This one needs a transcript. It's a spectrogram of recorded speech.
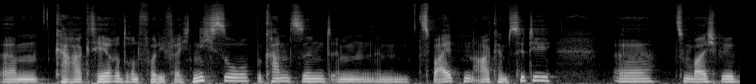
ähm, Charaktere drin vor, die vielleicht nicht so bekannt sind. Im, im zweiten Arkham City äh, zum Beispiel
